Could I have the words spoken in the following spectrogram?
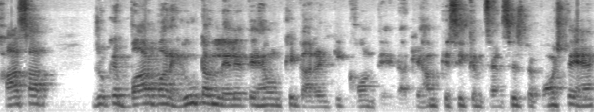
खास साहब जो कि बार बार यू टर्न ले लेते हैं उनकी गारंटी कौन देगा कि हम किसी कंसेंसिस पे पहुँचते हैं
